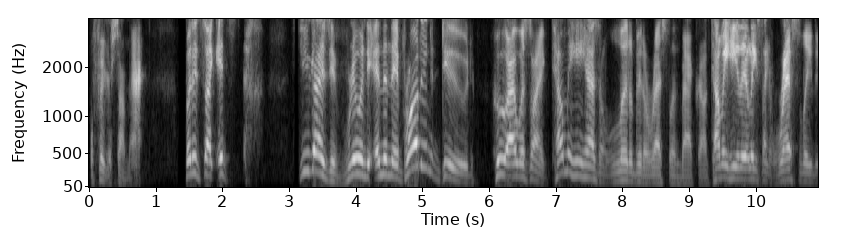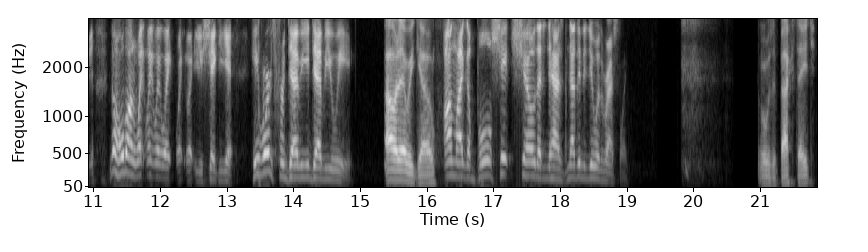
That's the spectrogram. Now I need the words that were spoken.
We'll figure something out. But it's like it's you guys have ruined it. And then they brought in a dude who I was like, tell me he has a little bit of wrestling background. Tell me he at least like wrestling. No, hold on. Wait, wait, wait, wait, wait, wait. You shaking it. He worked for WWE Oh, there we go. on like a bullshit show that has nothing to do with wrestling. What was it backstage?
